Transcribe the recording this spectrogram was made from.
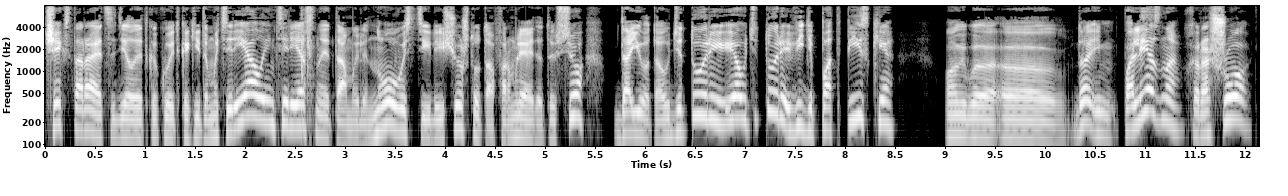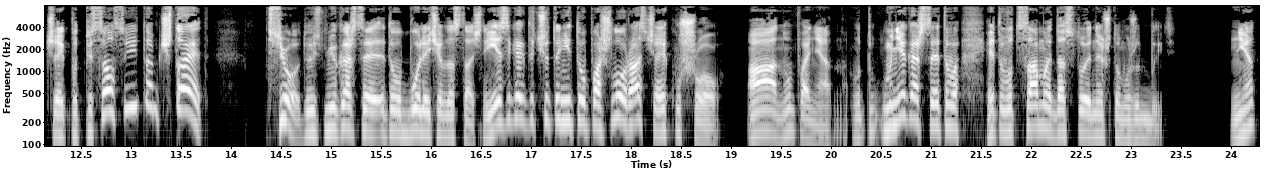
Человек старается, делает какие-то материалы интересные там, или новости, или еще что-то, оформляет это все, дает аудитории, и аудитория в виде подписки, он как бы, э, да, им полезно, хорошо, человек подписался и там читает. Все, то есть, мне кажется, этого более чем достаточно. Если как-то что-то не то пошло, раз человек ушел. А, ну понятно. Вот мне кажется, этого, это вот самое достойное, что может быть. Нет?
